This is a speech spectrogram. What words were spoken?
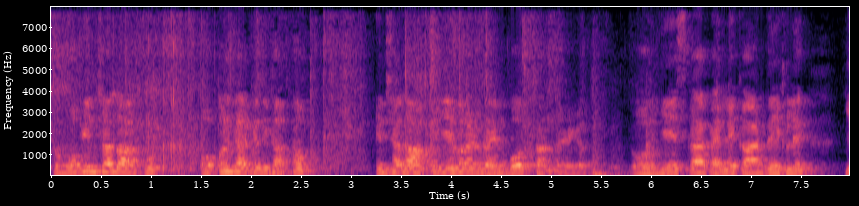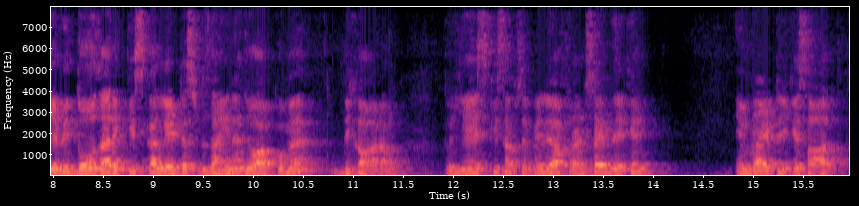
तो वो भी इनशाला आपको ओपन करके दिखाता हूँ। इनशाला आपको ये वाला डिज़ाइन बहुत पसंद आएगा। और ये इसका पहले कार्ड देख ले। ये भी 2021 का लेटेस्ट डिज़ाइन है जो आपको मैं दिखा रहा हूँ। तो ये इसकी सबसे पहले आप फ्रंट साइड देखें एम्ब्रॉयडरी के साथ।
